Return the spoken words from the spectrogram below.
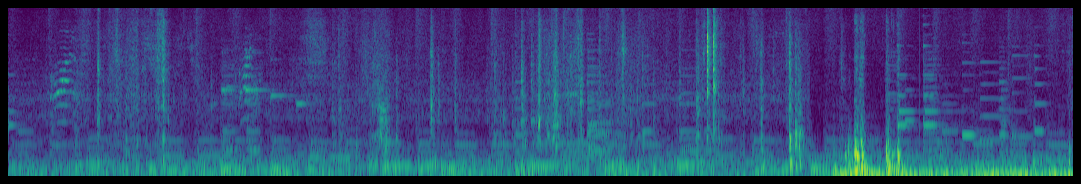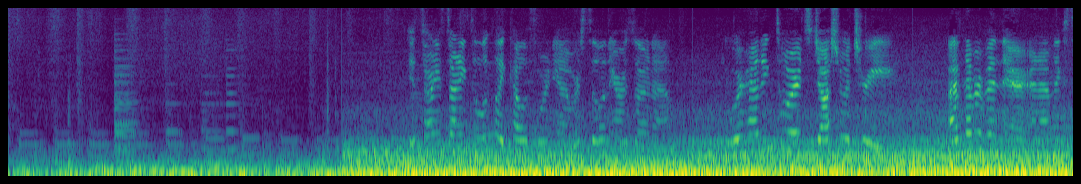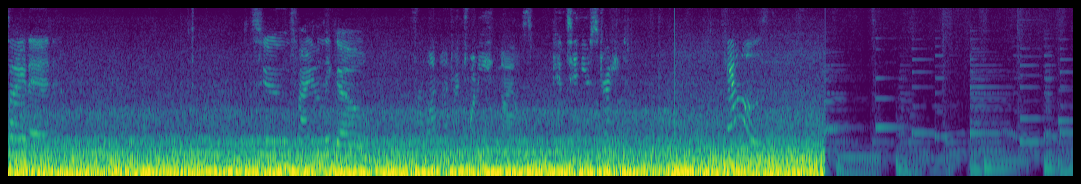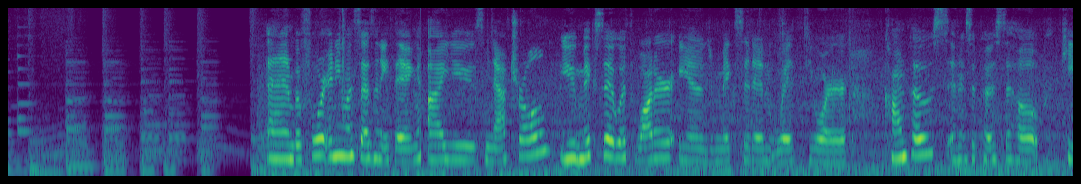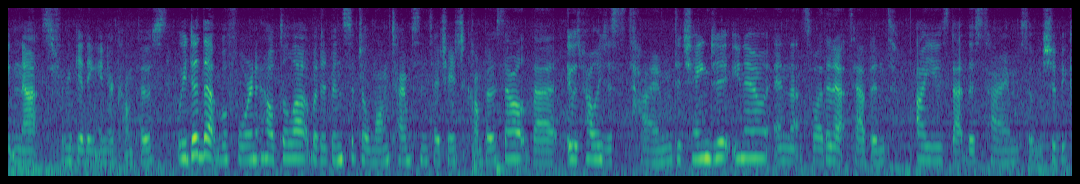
Before anyone says anything, I use natural. You mix it with water and mix it in with your compost and it's supposed to help keep gnats from getting in your compost. We did that before and it helped a lot but it had been such a long time since I changed the compost out that it was probably just time to change it you know and that's why the gnats happened. I used that this time so we should be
